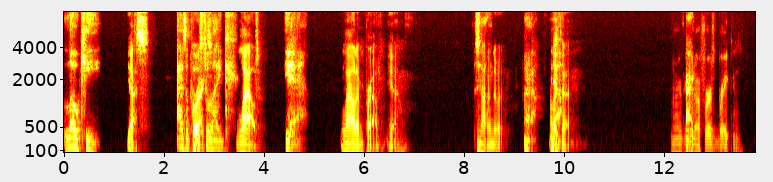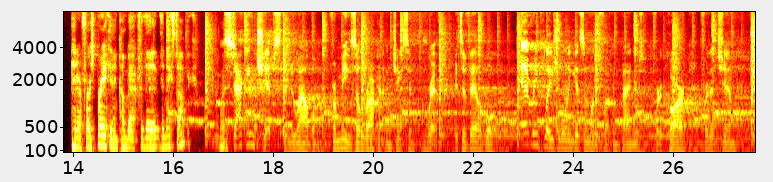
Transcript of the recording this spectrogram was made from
low key Yes, as opposed to like loud, yeah. loud and proud. Yeah, So, not into it. yeah. I like No. that. All right, we All hit right. our first break. And Hit our first break and then come back for the the next topic. Nice. Stacking Chips, the new album from me, Zilla and Jason Griff. It's available every place you want to get some motherfucking bangers for the car, for the gym,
